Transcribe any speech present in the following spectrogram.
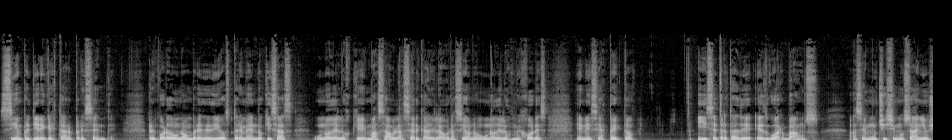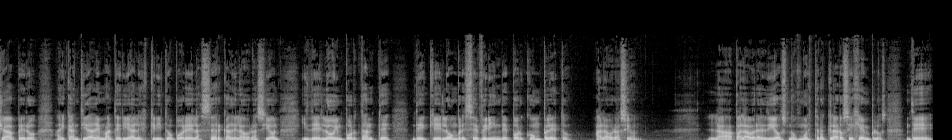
siempre tiene que estar presente. Recuerdo un hombre de Dios tremendo, quizás uno de los que más habla acerca de la oración o uno de los mejores en ese aspecto, y se trata de Edward Bounce hace muchísimos años ya, pero hay cantidad de material escrito por él acerca de la oración y de lo importante de que el hombre se brinde por completo a la oración. La palabra de Dios nos muestra claros ejemplos de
